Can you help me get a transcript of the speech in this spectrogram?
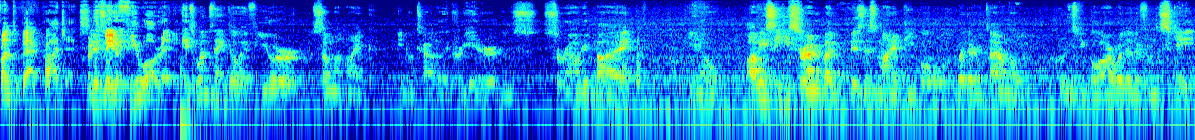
front to back projects. But He's it's- made a few already. It's one thing though if you're someone like you know Tyler the Creator who's surrounded by, you know, obviously he's surrounded by business-minded people. Whether it's I don't know who these people are, whether they're from the skate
